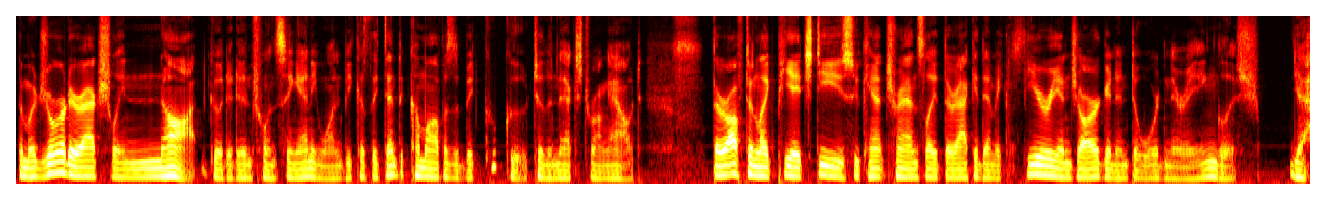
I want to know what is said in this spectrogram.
the majority are actually not good at influencing anyone because they tend to come off as a bit cuckoo to the next rung out. They're often like PhDs who can't translate their academic theory and jargon into ordinary English. Yeah,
